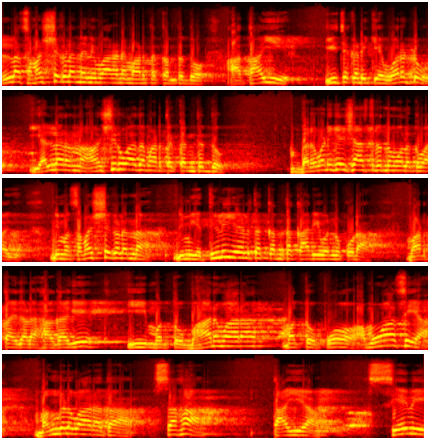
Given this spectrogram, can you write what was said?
ಎಲ್ಲ ಸಮಸ್ಯೆಗಳನ್ನು ನಿವಾರಣೆ ಮಾಡ್ತಕ್ಕಂಥದ್ದು, ಆ ತಾಯಿ ಈಚೆ ಕಡೆಗೆ ಹೊರಟು ಎಲ್ಲರನ್ನು ಆಶೀರ್ವಾದ ಮಾಡ್ತಕ್ಕಂಥದ್ದು. ಬರವಣಿಗೆ ಶಾಸ್ತ್ರದ ಮೂಲಕವಾಗಿ ನಿಮ್ಮ ಸಮಸ್ಯೆಗಳನ್ನ ನಿಮಗೆ ತಿಳಿ ಹೇಳ್ತಕ್ಕಂಥ ಕಾರ್ಯವನ್ನು ಕೂಡ ಮಾಡ್ತಾ ಇದ್ದಾಳೆ. ಹಾಗಾಗಿ ಈ ಮತ್ತು ಭಾನುವಾರ ಮತ್ತು ಪೋ, ಅಮಾವಾಸ್ಯೆಯ ಮಂಗಳವಾರದ ಸಹ ತಾಯಿಯ ಸೇವೆ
